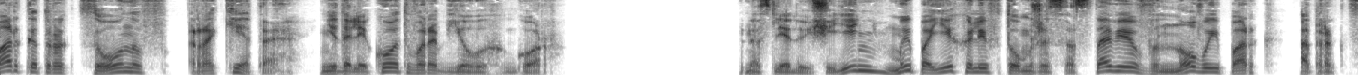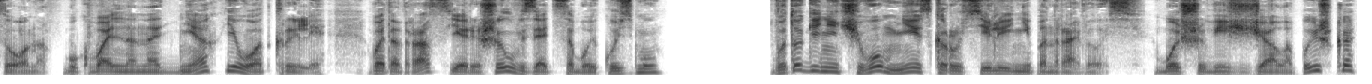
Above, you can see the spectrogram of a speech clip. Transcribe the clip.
Парк аттракционов «Ракета», недалеко от Воробьевых гор. На следующий день мы поехали в том же составе в новый парк аттракционов. Буквально на днях его открыли. В этот раз я решил взять с собой Кузьму. В итоге ничего мне из каруселей не понравилось. Больше визжала пышка,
